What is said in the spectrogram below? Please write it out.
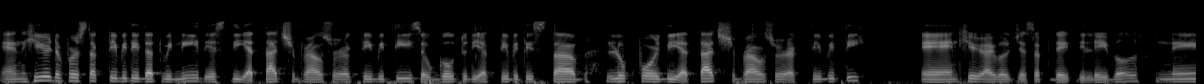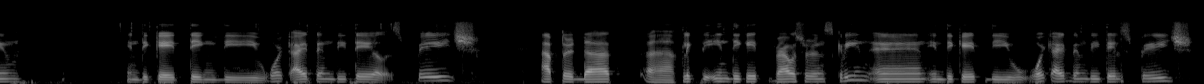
And here the first activity that we need is the attach browser activity. So go to the activities tab, look for the attach browser activity. And here I will just update the label name indicating the work item details page. After that, uh, click the indicate browser on screen and indicate the work item details page.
